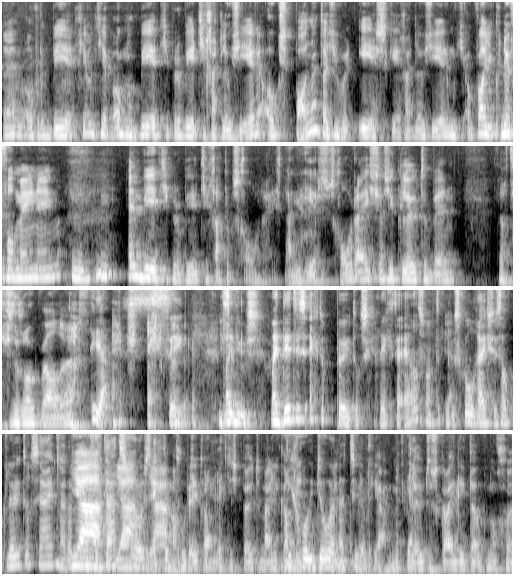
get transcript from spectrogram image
ja. over het beertje. Want je hebt ook nog Beertje probeertje gaat logeren. Ook spannend, als je voor de eerste keer gaat logeren moet je ook wel je knuffel meenemen. Mhm. En Beertje probeertje gaat op schoolreis. Nou, je eerste schoolreisje als je kleuter bent, dat is toch ook wel eh, ja echt zeker. eh, iets Maar, nieuws. maar dit is echt op peuters gericht, hè, Els? Want de Ja. schoolreisje zal kleuter zijn, maar dat Ja, is echt ja op maar de goed, je peuter kan gericht. netjes peuteren, maar je kan Die groeit door met- natuurlijk. Met, ja, met kleuters kan je dit ook nog eh,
